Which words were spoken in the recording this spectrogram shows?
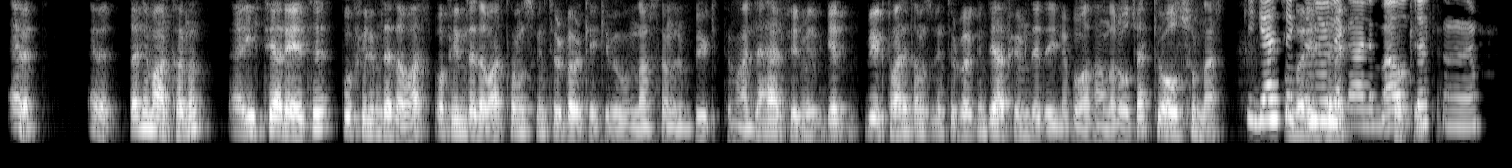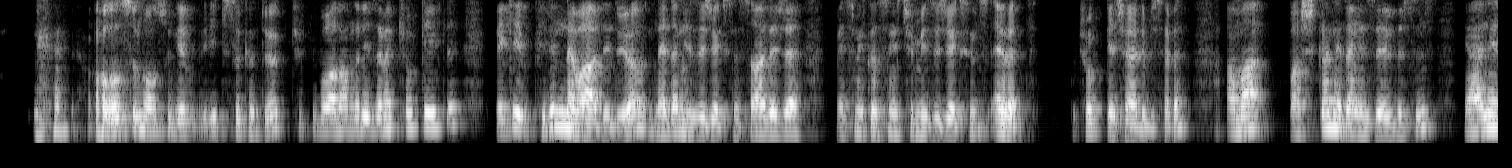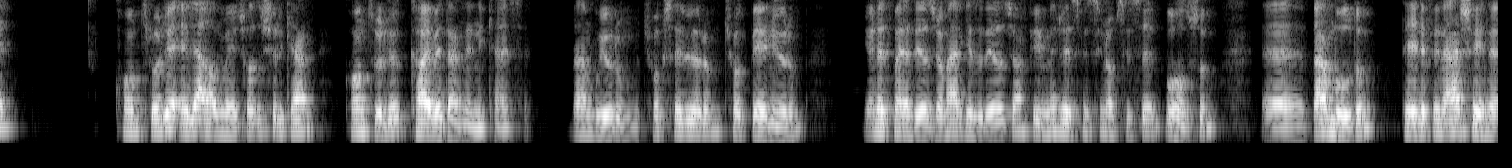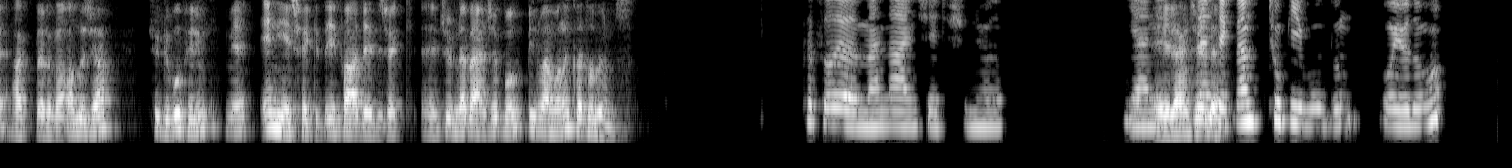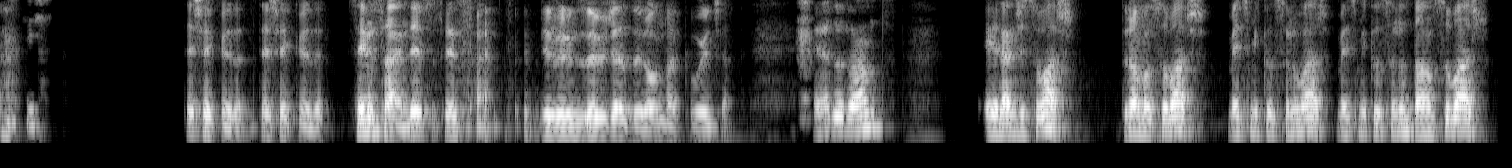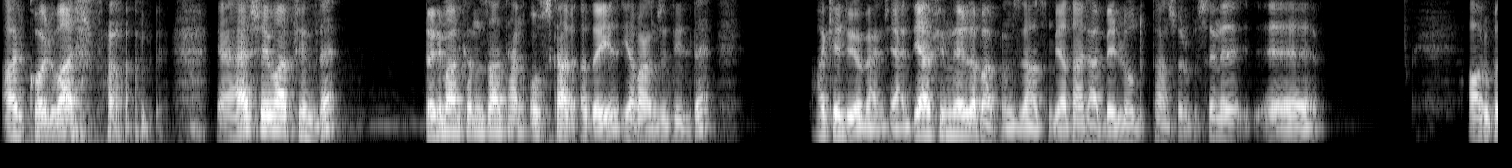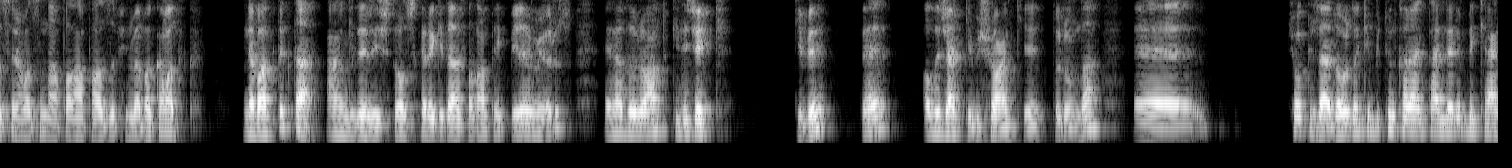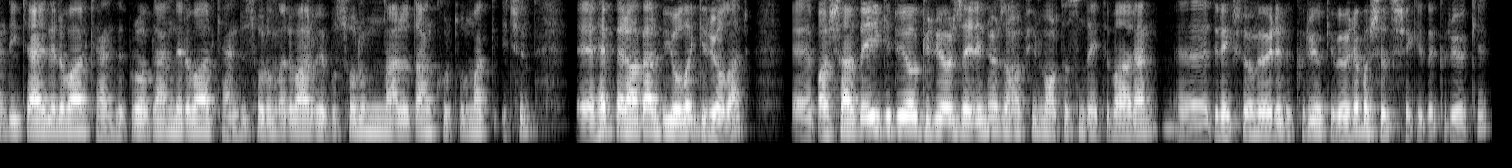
evet. Evet. Danimarka'nın e, ihtiyar heyeti bu filmde de var. O filmde de var. Thomas Winterberg ekibi bunlar sanırım büyük ihtimalle. Her filmi büyük ihtimalle Thomas Winterberg'in diğer filminde de yine bu adamlar olacak ki olsunlar. Ki Bunları gerçekten öyle galiba olacak sanırım. Olsun olsun hiç sıkıntı yok. Çünkü bu adamları izlemek çok keyifli. Peki film ne vaat ediyor? Neden izleyeceksin? Sadece Mads Mikkelsen için mi izleyeceksiniz? Evet. Bu çok geçerli bir sebep. Ama başka neden izleyebilirsiniz? Yani kontrolü ele almaya çalışırken kontrolü kaybedenlerin hikayesi. Ben bu yorumu çok seviyorum, çok beğeniyorum. Yönetmene de yazacağım, herkese de yazacağım. Filmin resmi sinopsisi bu olsun. Ee, ben buldum. Telifini, her şeyini, haklarını alacağım. Çünkü bu filmi en iyi şekilde ifade edecek cümle bence bu. Bilmem bana katılır mısın? Katılıyorum ben de aynı şeyi düşünüyorum. Ya, Yani eğlenceli. gerçekten çok iyi buldun o yorumu. Müthiş. Teşekkür ederim. Teşekkür ederim. Senin sayende, hepsi senin sayende. Birbirimizi öveceğiz böyle 10 dakika boyunca. Another Round eğlencesi var. Draması var. Matt Mikkelsen'ı var. Matt Mikkelsen'ın dansı var. Alkol var falan. ya her şey var filmde. Danimarka'nın zaten Oscar adayı yabancı dilde. Hak ediyor bence yani. Diğer filmlere de bakmamız lazım. Bir adaylar belli olduktan sonra bu sene e, Avrupa sinemasından falan fazla filme bakamadık. Yine baktık da hangileri işte Oscar'a gider falan pek bilemiyoruz. Another Round gidecek gibi ve alacak gibi şu anki durumda. Ee, çok güzel. Oradaki bütün karakterlerin bir kendi hikayeleri var, kendi problemleri var, kendi sorunları var ve bu sorunlardan kurtulmak için e, hep beraber bir yola giriyorlar. E, başlarda iyi gidiyor, gülüyoruz, eğleniyoruz ama film ortasında itibaren e, direksiyonu öyle bir kırıyor ki ve öyle başarılı şekilde kırıyor ki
